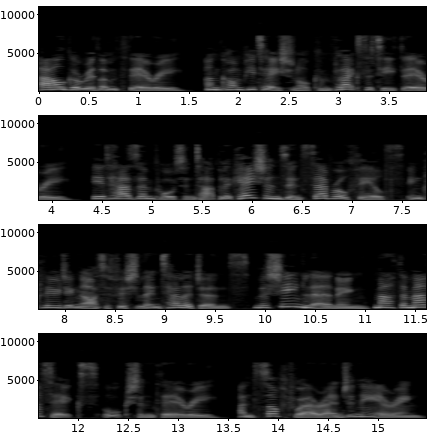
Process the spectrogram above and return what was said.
algorithm theory, and computational complexity theory. It has important applications in several fields, including artificial intelligence, machine learning, mathematics, auction theory, and software engineering.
